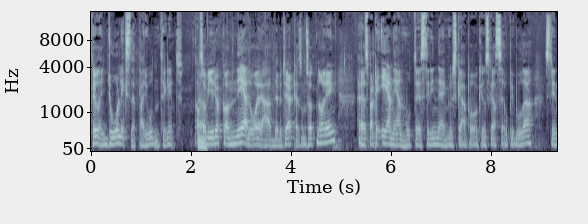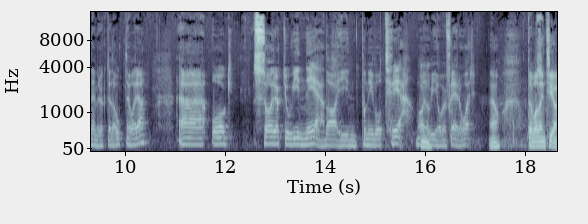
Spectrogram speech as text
det er jo den dårligste perioden til Glimt. Altså Vi rykka ned året jeg debuterte som 17-åring. Jeg spilte 1-1 mot Strindheim, husker jeg, på kunstgresset oppe i Bodø. Strindheim røkte da opp det året. Eh, og så røkte jo vi ned da i, på nivå tre, var jo Mm. vi over flere år. Ja. Det var den tida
